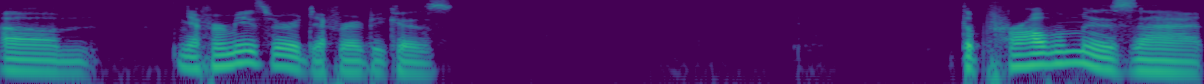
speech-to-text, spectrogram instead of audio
um, yeah, for me, it's very different because the problem is that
